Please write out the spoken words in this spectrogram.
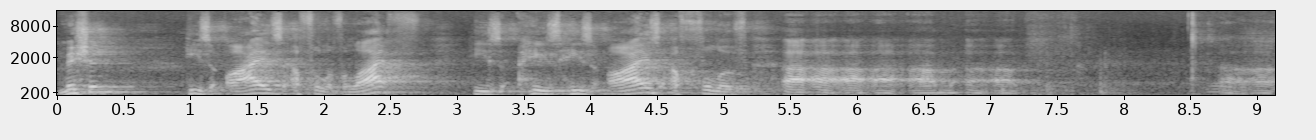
mission, his eyes are full of life, his, his, his eyes are full of uh, uh, uh,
